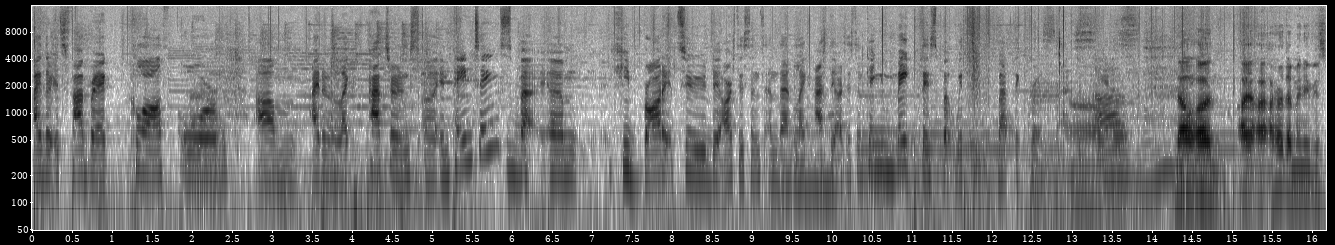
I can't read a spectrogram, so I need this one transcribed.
either it's fabric, cloth, or right. um, I don't know, like patterns uh, in paintings. Mm -hmm. But um, he brought it to the artisans and then like asked the artisan, can you make this but with batik process? Oh, yes. Now, uh, I, I heard that many of these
